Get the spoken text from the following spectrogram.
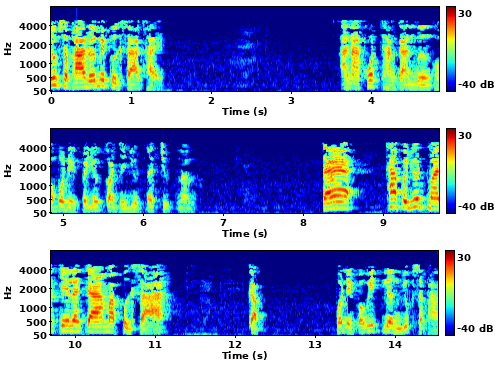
ยุบสภาโดยไม่ปรึกษาใคร อนาคตทางการเมืองของพลเอกประยุทธ์ก็จะหยุดณจุดนั้น แต่ถ้าประยุทธ์มาเจรจามาปรึกษากับพลเอกประวิตยเรื่องยุบสภา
